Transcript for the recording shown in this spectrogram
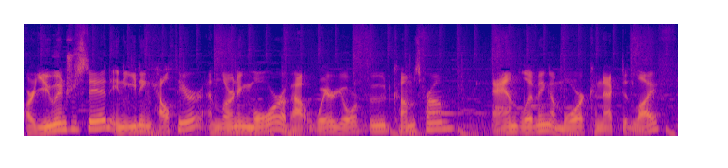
Are you interested in eating healthier and learning more about where your food comes from and living a more connected life?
